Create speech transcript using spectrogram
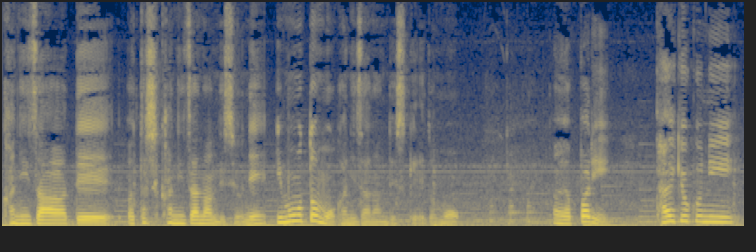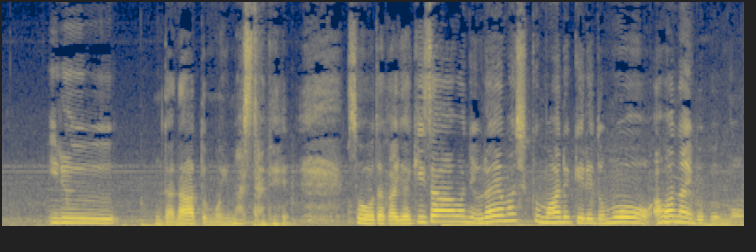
蟹座で私蟹座なんですよね。妹も蟹座なんですけれども。やっぱり対局にいるんだなと思いましたね。そうだから焼き座はね羨ましくもあるけれども合わない部分も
